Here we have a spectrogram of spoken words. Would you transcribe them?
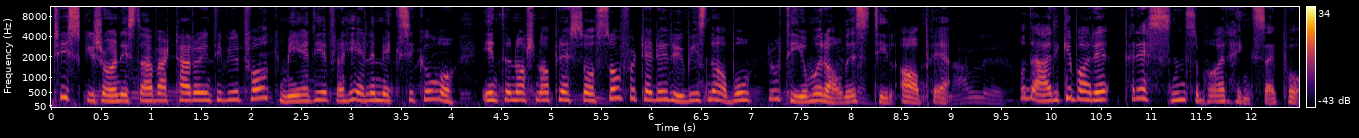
Tyske journalister har vært her og intervjuet folk, medier fra hele Mexico og internasjonal presse også, forteller Rubis nabo Rotio Morales til Ap. Og det er ikke bare pressen som har hengt seg på.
